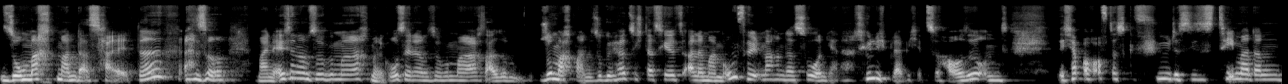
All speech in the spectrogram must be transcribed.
so macht man das halt. Ne? Also meine Eltern haben so gemacht, meine Großeltern haben so gemacht, also so macht man, so gehört sich das jetzt, alle in meinem Umfeld machen das so und ja, natürlich bleibe ich jetzt zu Hause. Und ich habe auch oft das Gefühl, dass dieses Thema dann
